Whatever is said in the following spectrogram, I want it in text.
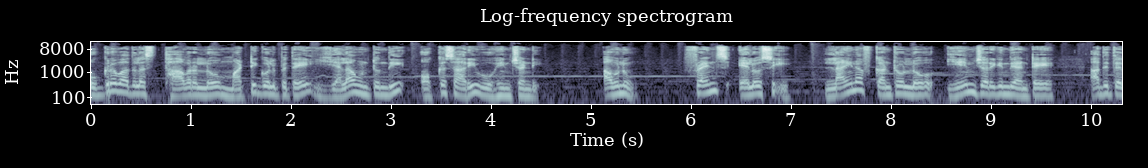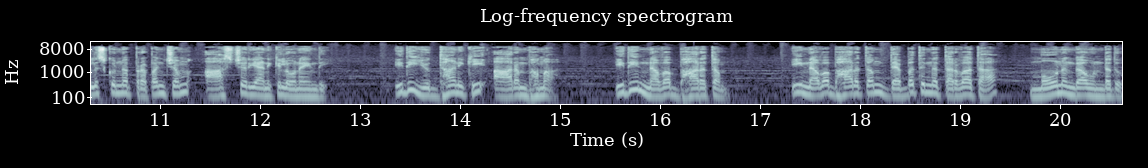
ఉగ్రవాదుల స్థావరంలో మట్టి గొలిపితే ఎలా ఉంటుంది ఒక్కసారి ఊహించండి. అవును ఫ్రెండ్స్ ఎలోసి లైన్ ఆఫ్ కంట్రోల్లో ఏం జరిగింది అంటే అది తెలుసుకున్న ప్రపంచం ఆశ్చర్యానికి లోనైంది. ఇది యుద్ధానికి ఆరంభమా? ఇది నవభారతం. ఈ నవభారతం దెబ్బతిన్న తర్వాత మౌనంగా ఉండదు.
